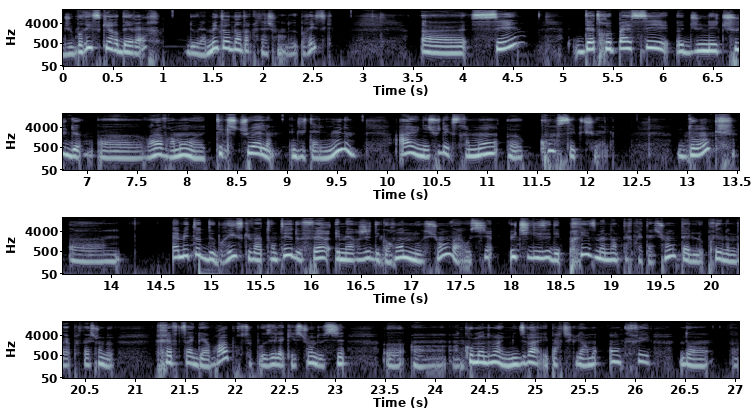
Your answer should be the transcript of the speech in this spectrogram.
du Brisker Derer, de la méthode d'interprétation de Brisk, c'est d'être passé d'une étude voilà, vraiment textuelle du Talmud à une étude extrêmement conceptuelle. Donc, la méthode de Brisk va tenter de faire émerger des grandes notions, va aussi utiliser des prismes d'interprétation, tel le prisme d'interprétation de Revtsa Gavra, pour se poser la question de si euh, un, commandement, une mitzvah est particulièrement ancré dans euh,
